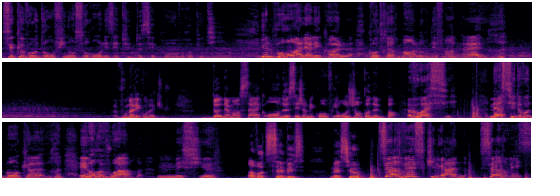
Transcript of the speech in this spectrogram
c'est que vos dons financeront les études de ces pauvres petits. Ils pourront aller à l'école, contrairement à leur défunt père. Vous m'avez convaincu. Donnez-moi 5, on ne sait jamais quoi offrir aux gens qu'on n'aime pas. Voici. Merci de votre bon cœur. Et au revoir, messieurs. À votre service, messieurs. Service, Kylian Service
